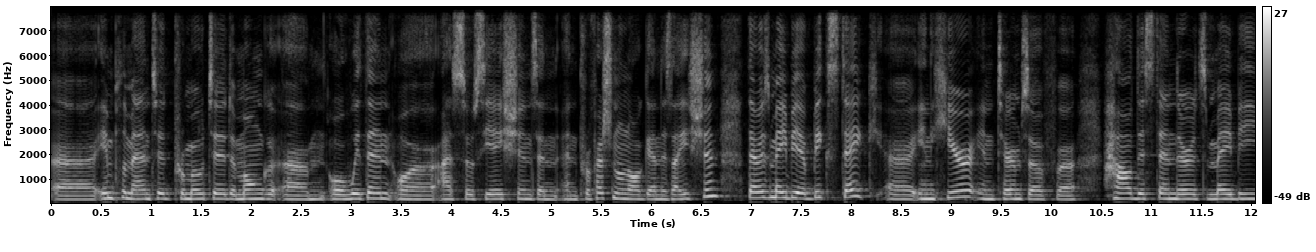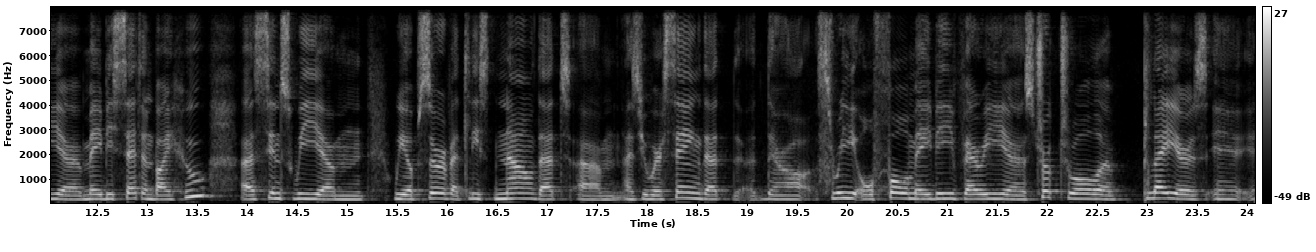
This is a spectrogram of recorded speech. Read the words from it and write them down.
uh, implemented, promoted among um, or within or associations and, and professional organization. There is maybe a big stake in here in terms of how how the standards may be, uh, may be set and by who, uh, since we, um, we observe at least now that, um, as you were saying, that there are three or four maybe very uh, structural uh, players uh,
